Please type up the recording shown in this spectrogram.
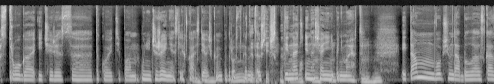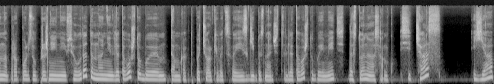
строго и через э, такое типа уничижение слегка с девочками-подростками. Дидактическая иначе, иначе они не понимают. И там, в общем, да, было сказано про пользу упражнений и все вот это, но не для того, чтобы там как-то подчеркивать свои изгибы, значит, а для того, чтобы иметь достойную осанку. Сейчас я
